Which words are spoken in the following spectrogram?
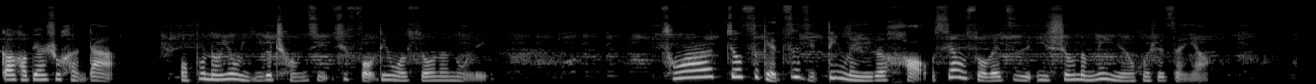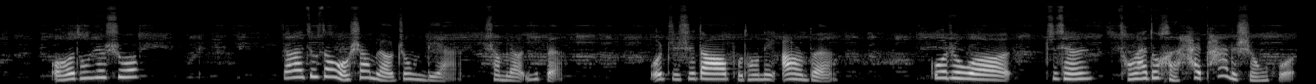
高考变数很大，我不能用一个成绩去否定我所有的努力，从而就此给自己定了一个好像所谓自己一生的命运会是怎样。我和同学说，将来就算我上不了重点，上不了一本，我只是到普通的二本，过着我之前从来都很害怕的生活。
